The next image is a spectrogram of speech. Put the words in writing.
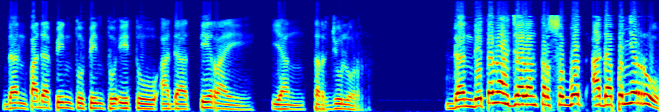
Dan pada pintu-pintu itu ada tirai yang terjulur. Dan di tengah jalan tersebut ada penyeru.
